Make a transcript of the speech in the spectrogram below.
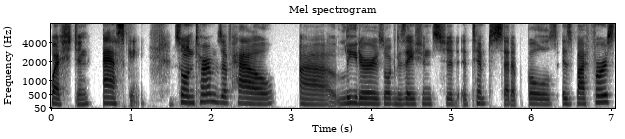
question asking. So, in terms of how uh, leaders, organizations should attempt to set up goals, is by first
